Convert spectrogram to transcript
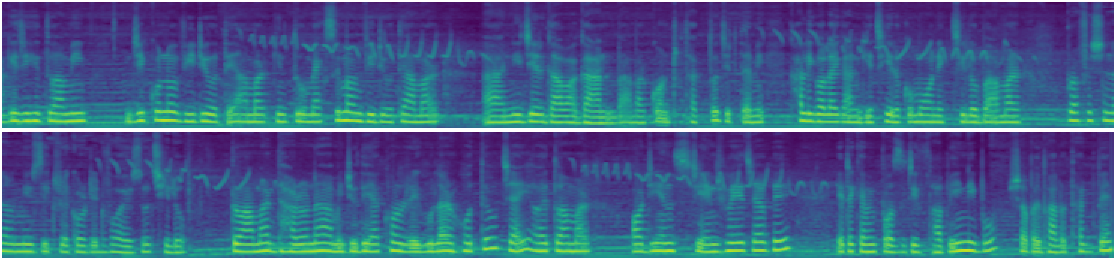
আগে যেহেতু আমি যে কোনো ভিডিওতে আমার কিন্তু ম্যাক্সিমাম ভিডিওতে আমার নিজের গাওয়া গান বা আমার কণ্ঠ থাকতো, যেটাতে আমি খালি গলায় গান গেয়েছি, এরকমও অনেক ছিল বা আমার প্রফেশনাল মিউজিক রেকর্ডেড ভয়েসও ছিল। তো আমার ধারণা আমি যদি এখন রেগুলার হতেও চাই, হয়তো আমার অডিয়েন্স চেঞ্জ হয়ে যাবে। এটাকে আমি পজিটিভভাবেই নিব। সবাই ভালো থাকবেন।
